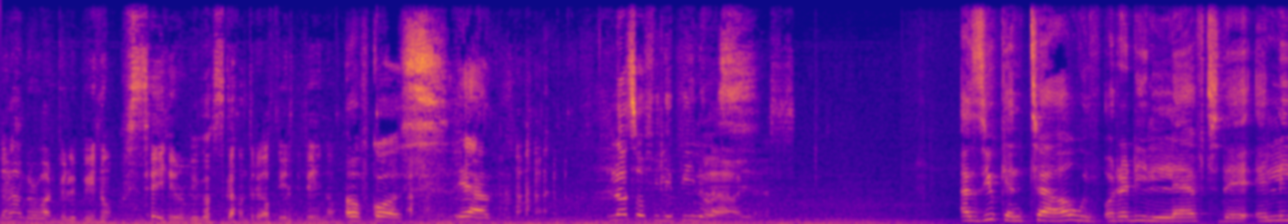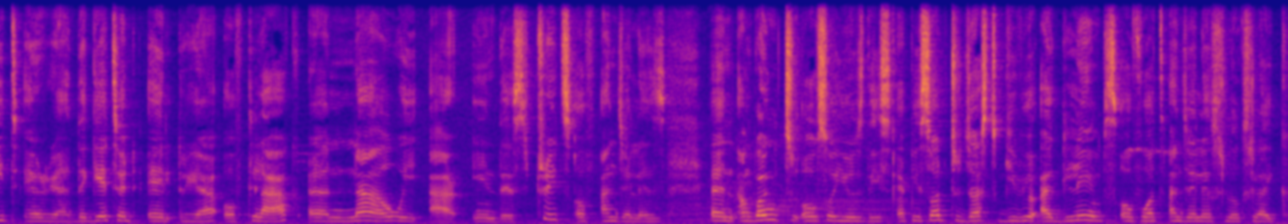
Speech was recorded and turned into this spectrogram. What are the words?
the number one Filipino stay here because country of Filipino. Of course, yeah. Lots of Filipinos. Ah, yes. as you can tell, we've already left the elite area, the gated area of Clark, and now we are in the streets of Angeles. And I'm going to also use this episode to just give you a glimpse of what Angeles looks like.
